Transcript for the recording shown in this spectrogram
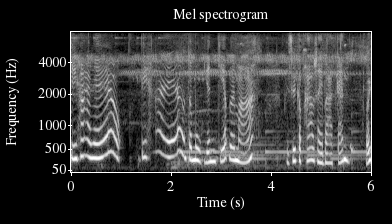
ตีห้าแล้วตีห้าแล้วจมูกเย็นเจี๊ยบเลยหมา ไปซื้อกับข้าวใส่บาตรกันเฮ้ย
